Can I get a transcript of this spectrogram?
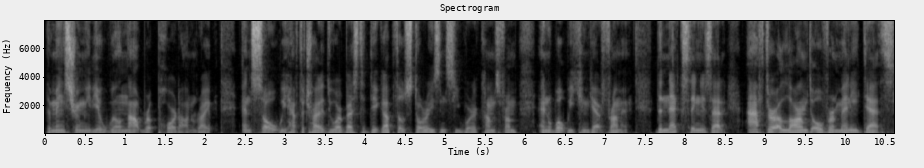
the mainstream media will not report on, right? And so we have to try to do our best to dig up those stories and see where it comes from and what we can get from it. The next thing is that after alarmed over many deaths,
